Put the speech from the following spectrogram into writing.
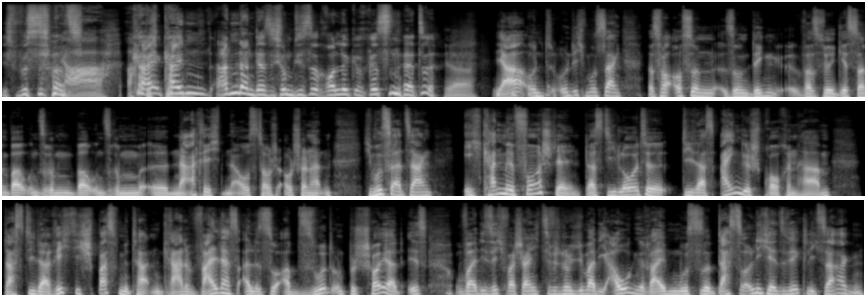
ich wüsste sonst ja, ach, ke keinen anderen, der sich um diese Rolle gerissen hätte. Ja, ja und, und ich muss sagen, das war auch so ein, so ein Ding, was wir gestern bei unserem, bei unserem äh, Nachrichtenaustausch auch schon hatten. Ich muss halt sagen, ich kann mir vorstellen, dass die Leute, die das eingesprochen haben, dass die da richtig Spaß mit hatten, gerade weil das alles so absurd und bescheuert ist und weil die sich wahrscheinlich zwischendurch immer die Augen reiben musste, das soll ich jetzt wirklich sagen.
